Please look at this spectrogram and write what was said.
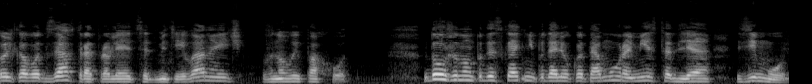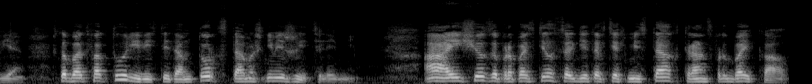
Только вот завтра отправляется Дмитрий Иванович в новый поход. Должен он подыскать неподалеку от Амура место для зимовья, чтобы от фактории вести там торг с тамошними жителями. А еще запропастился где-то в тех местах транспорт Байкал.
